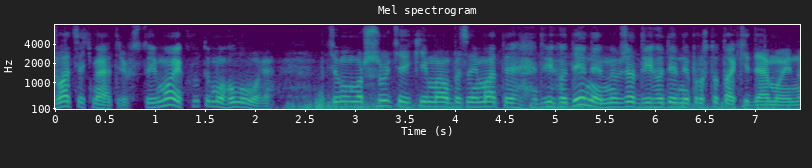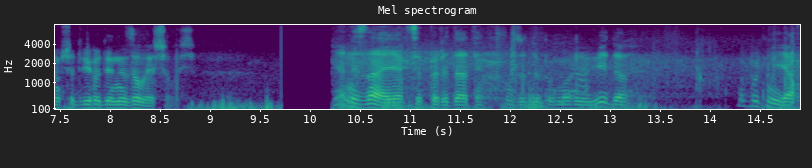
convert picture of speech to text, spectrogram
20 метрів, стоїмо і крутимо головою. В цьому маршруті, який мав би займати 2 години, ми вже 2 години просто так ідемо і нам ще 2 години залишилось. Я не знаю, як це передати за допомогою відео. Мабуть, ніяк.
